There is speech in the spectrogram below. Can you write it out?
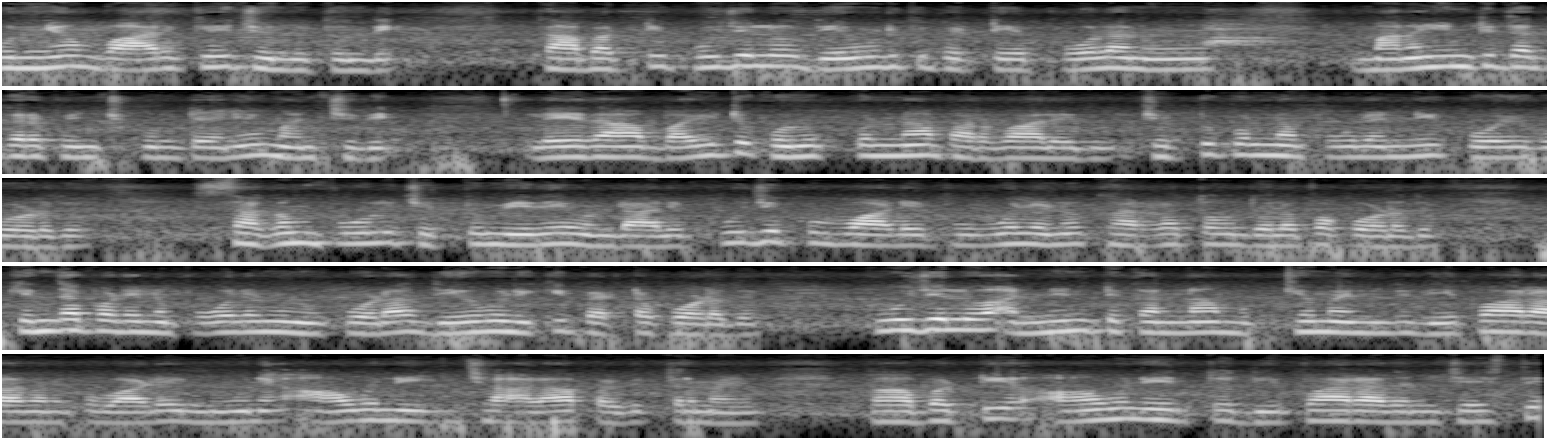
పుణ్యం వారికే చెందుతుంది. కాబట్టి పూజలో దేవుడికి పెట్టే పూలను మన ఇంటి దగ్గర పెంచుకుంటేనే మంచిది. లేదా బయట కొనుక్కున్నా పర్వాలేదు. చెట్టుకున్న పూలన్నీ కోయకూడదు. సగం పూలు చెట్టు మీదే ఉండాలి. పూజకు వాడే పువ్వులను కర్రతో దులపకూడదు. కింద పడిన పూలను కూడా దేవునికి పెట్టకూడదు. పూజలు అన్నింటికన్నా ముఖ్యమైనది దీపారాధనకు వాడే నూనె ఆవు నెయ్యి చాలా పవిత్రమైనది. కాబట్టి ఆవు నేతితో దీపారాధన చేస్తే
